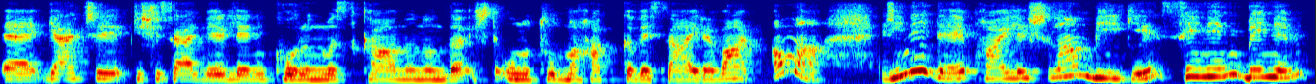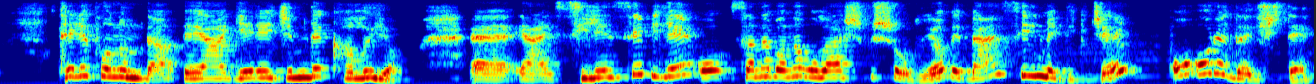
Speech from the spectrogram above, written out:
e, gerçi kişisel verilerin korunması kanununda işte unutulma hakkı vesaire var ama yine de paylaşılan bilgi senin benim telefonumda veya gerecimde kalıyor. Ee, yani silinse bile o sana bana ulaşmış oluyor ve ben silmedikçe o orada işte.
